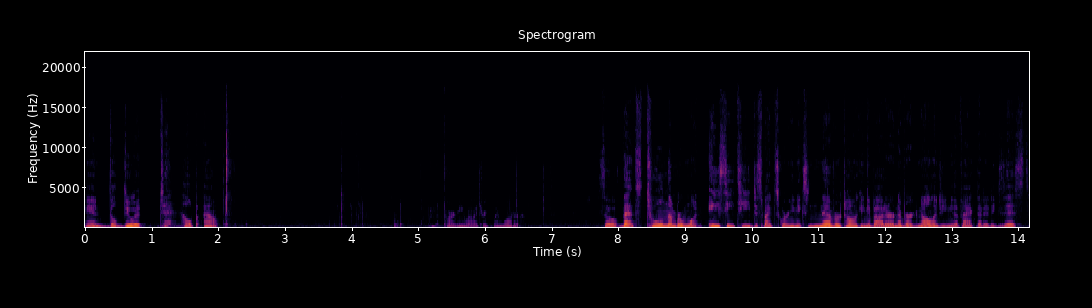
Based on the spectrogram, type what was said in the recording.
And they'll do it to help out. Pardon me while I drink my water. So that's tool number one. ACT, despite Square Enix never talking about it or never acknowledging the fact that it exists,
